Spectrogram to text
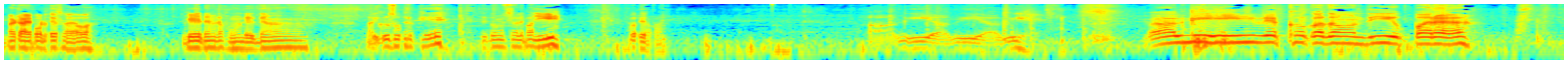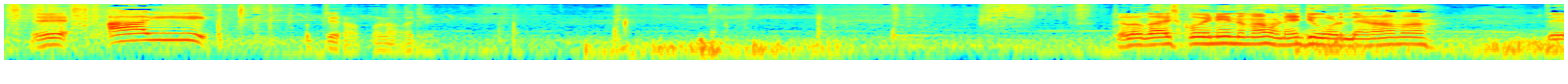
ਮੈਂ ਟਾਈਪੋਡ ਤੇ ਖਾਇਆ ਵਾ। ਜੇ ਤੇ ਮੇਰਾ ਫੋਨ ਦੇ ਦਿਆਂ। ਮਾਈਕੋ ਸੁੱਟ ਕੇ ਤੇ ਤੁਮ ਸਾਰੇ ਭਾਜੀ ਬੋਲੇ ਆ ਗਈ ਆ ਗਈ ਆ ਗਈ ਆ ਗਈ ਵੇਖੋ ਕਦੋਂ ਆਉਂਦੀ ਉੱਪਰ ਇਹ ਆ ਗਈ ਉਹ ਤੇਰਾ ਭਲਾ ਅਜੇ ਚਲੋ ਗਾਇਸ ਕੋਈ ਨਹੀਂ ਮੈਂ ਹੁਣੇ ਜੋੜ ਲੈਣਾ ਵਾ ਤੇ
